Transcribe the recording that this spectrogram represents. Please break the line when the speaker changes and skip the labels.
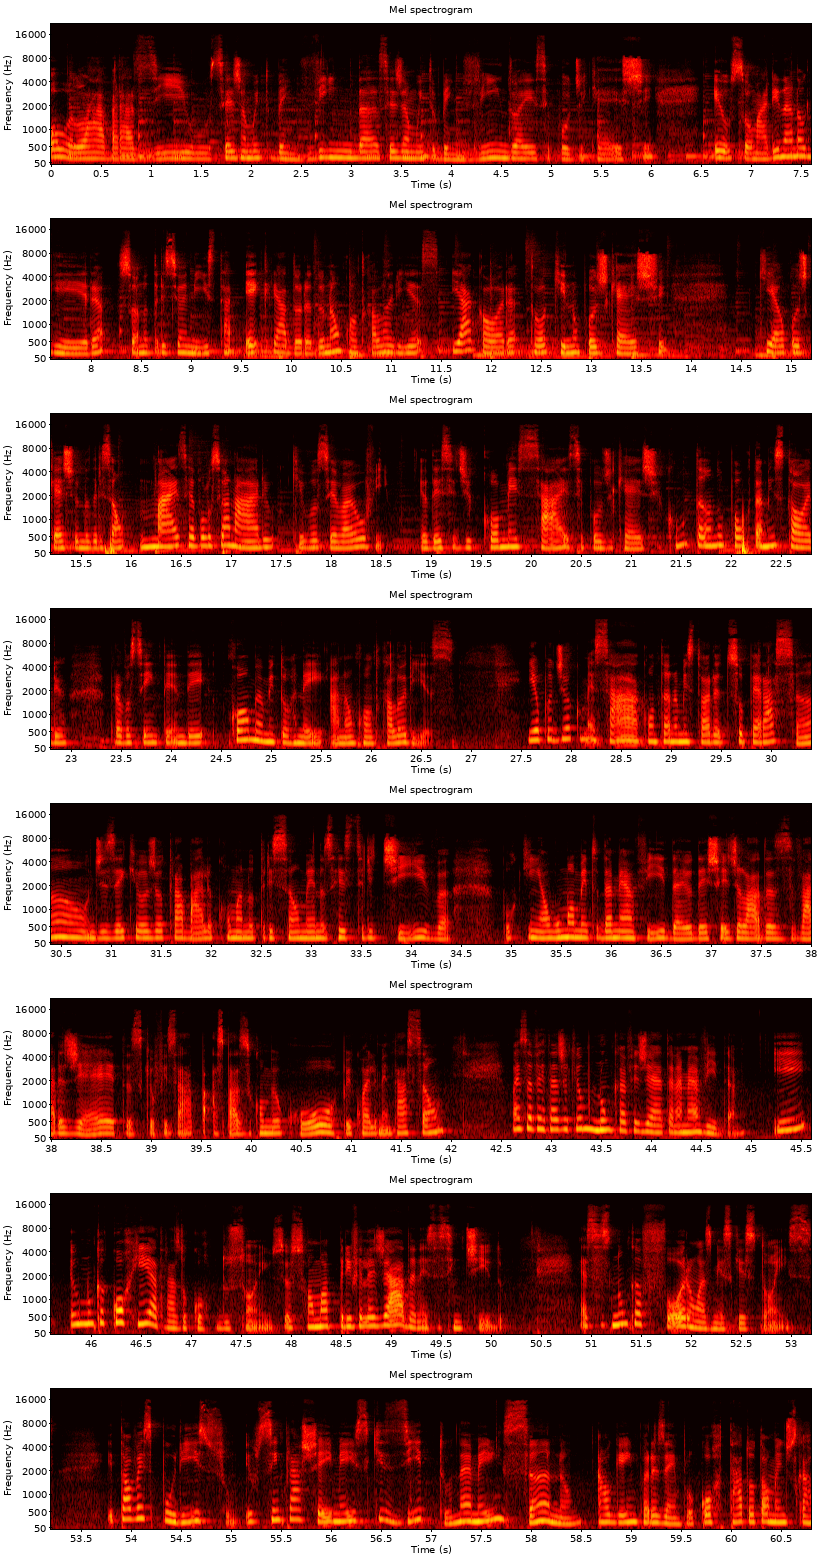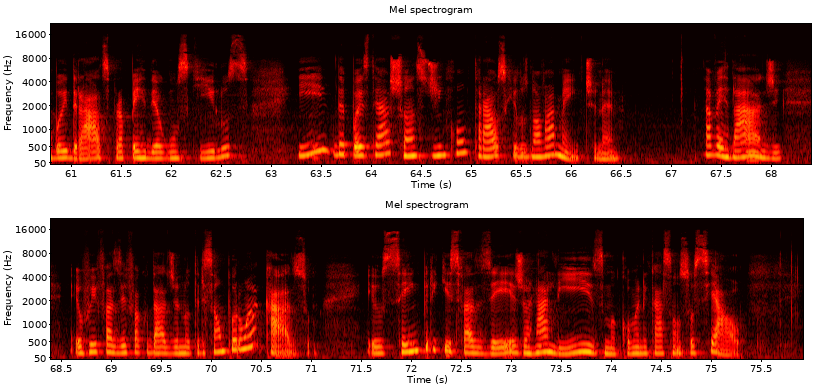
Olá, Brasil! Seja muito bem-vinda, seja muito bem-vindo a esse podcast. Eu sou Marina Nogueira, sou nutricionista e criadora do Não Conto Calorias e agora estou aqui no podcast, que é o podcast de nutrição mais revolucionário que você vai ouvir. Eu decidi começar esse podcast contando um pouco da minha história, para você entender como eu me tornei a Não Conto Calorias. E eu podia começar contando uma história de superação, dizer que hoje eu trabalho com uma nutrição menos restritiva, porque em algum momento da minha vida eu deixei de lado as várias dietas, que eu fiz as pazes com o meu corpo e com a alimentação. Mas a verdade é que eu nunca fiz dieta na minha vida. E eu nunca corri atrás do corpo dos sonhos. Eu sou uma privilegiada nesse sentido. Essas nunca foram as minhas questões. E talvez por isso eu sempre achei meio esquisito, né, meio insano, alguém, por exemplo, cortar totalmente os carboidratos para perder alguns quilos e depois ter a chance de encontrar os quilos novamente, né? Na verdade, eu fui fazer faculdade de nutrição por um acaso. Eu sempre quis fazer jornalismo, comunicação social.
